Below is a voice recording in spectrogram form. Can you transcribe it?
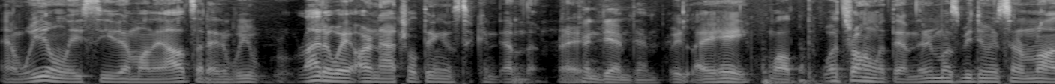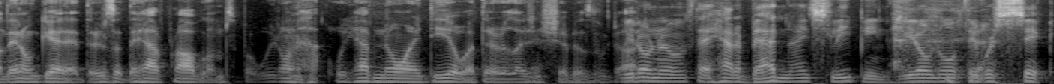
and we only see them on the outside. And we right away, our natural thing is to condemn them, right? Condemn them. we like, hey, well, what's wrong with them? They must be doing something wrong. They don't get it. There's they have problems, but we don't. Ha- we have no idea what their relationship is with God. We don't know if they had a bad night sleeping. We don't know if they were sick.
